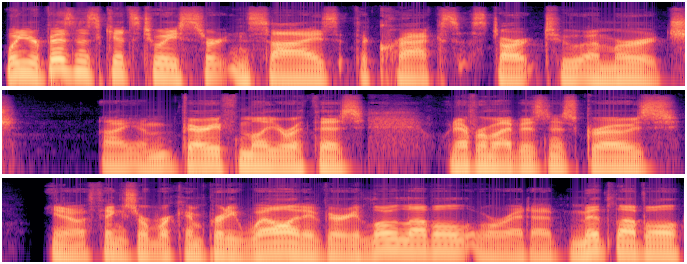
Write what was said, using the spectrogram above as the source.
When your business gets to a certain size, the cracks start to emerge. I am very familiar with this. Whenever my business grows, you know, things are working pretty well at a very low level or at a mid level.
